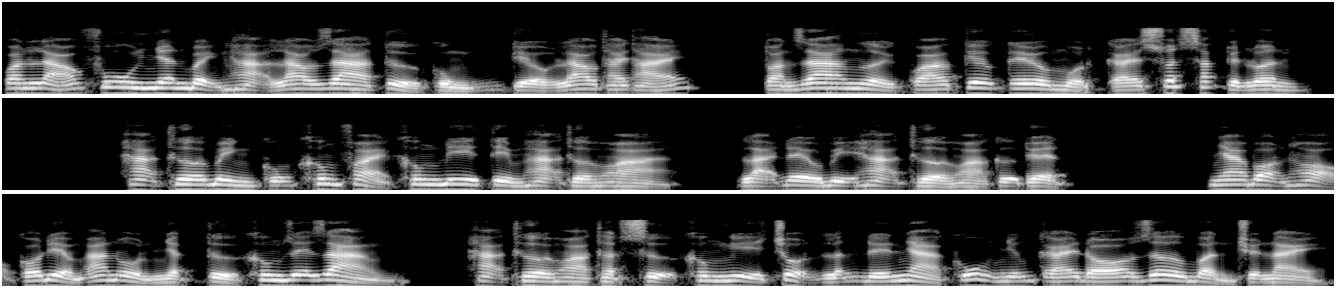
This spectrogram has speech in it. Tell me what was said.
quan lão phu nhân bệnh hạ lao gia tử cùng tiểu lao thái thái, toàn ra người quá kêu kêu một cái xuất sắc tuyệt luân. Hạ thừa bình cũng không phải không đi tìm hạ thừa hòa, lại đều bị hạ thừa hòa cự tuyệt. Nhà bọn họ có điểm an ổn nhật tử không dễ dàng, hạ thừa hòa thật sự không nghĩ trộn lẫn đến nhà cũ những cái đó dơ bẩn chuyện này.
